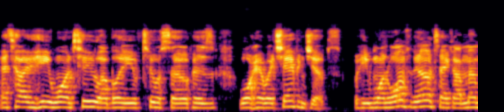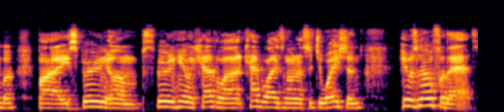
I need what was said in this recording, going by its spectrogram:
That's how he won two, I believe, two or so of his World Heavyweight Championships. He won one for the Undertaker, I remember, by spearing um spearing him and capitalizing on a situation. He was known for that.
